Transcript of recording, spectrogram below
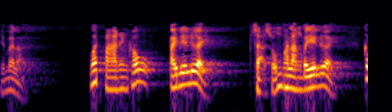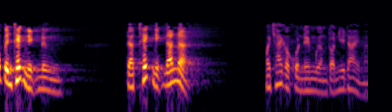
เห็นไหมล่ะ วัดป่าเนี่ยเขาไปเรื่อยๆสะสมพลังไปเรื่อยๆก็เป็นเทคนิคหนึ่ง แต่เทคนิคนั้นน่ะมาใช้กับคนในเมืองตอนนี้ได้ไหม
